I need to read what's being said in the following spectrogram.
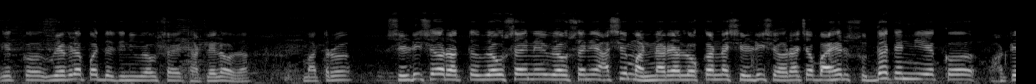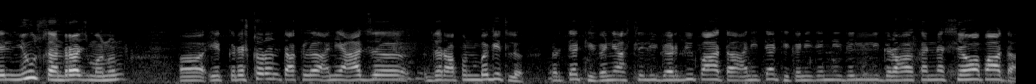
एक वेगळ्या पद्धतीने व्यवसाय थाटलेला होता. मात्र शिर्डी शहरात व्यवसायाने व्यवसायाने असे म्हणणाऱ्या लोकांना शिर्डी शहराच्या बाहेर सुद्धा त्यांनी एक हॉटेल न्यू सनराज म्हणून एक रेस्टॉरंट टाकलं आणि आज जर आपण बघितलं तर त्या ठिकाणी असलेली गर्दी पाहता आणि त्या ठिकाणी त्यांनी दिलेली ग्राहकांना सेवा पाहता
